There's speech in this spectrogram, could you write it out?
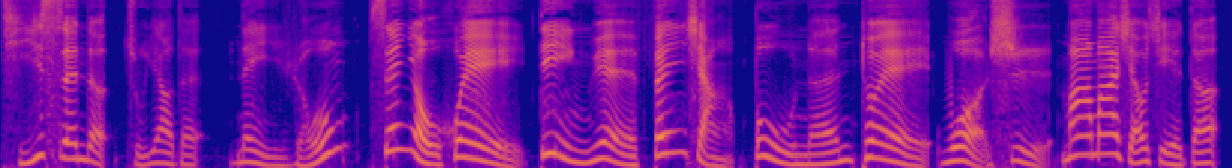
提升的主要的内容。声友会订阅分享不能退，我是妈妈小姐的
